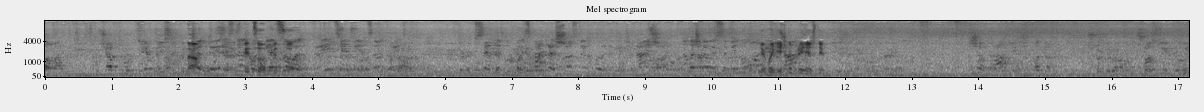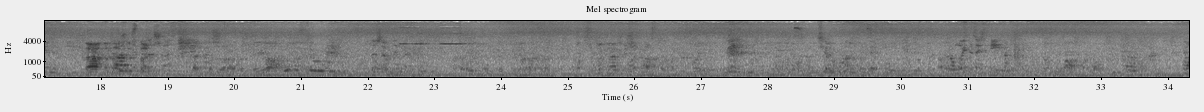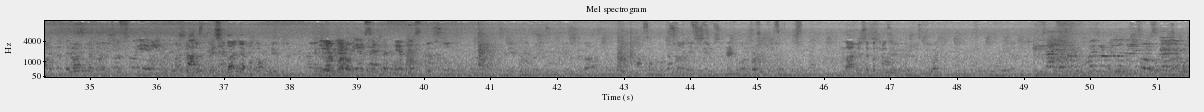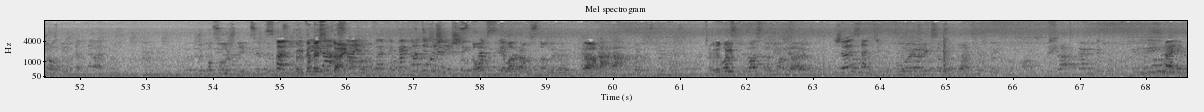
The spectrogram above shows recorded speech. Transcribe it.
Спочатку двірка, Да. 500, 500. 530, 530. Все, не виходь з кадра, з шостої хвилини починаєш, налаштовуй собі ноги. Тебе водичку принести? Що, правда? Да, да, да, шестой. Робити на стійках? Тут своє рівне. Приседания потом или наоборот? Да, если подразумеваешь. Только доседай. Подовжіший. 100 кілограм став. Да. Говорю, только... Що, Санчик? Далі.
